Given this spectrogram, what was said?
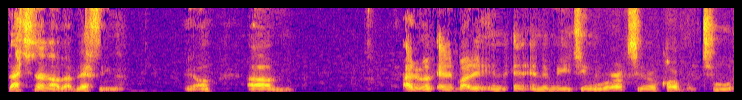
that's another blessing, you know. Um, I don't know if anybody in, in, in, the meeting works in recovery too.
